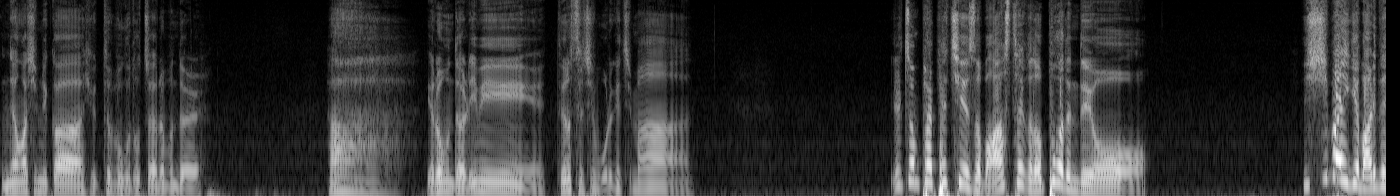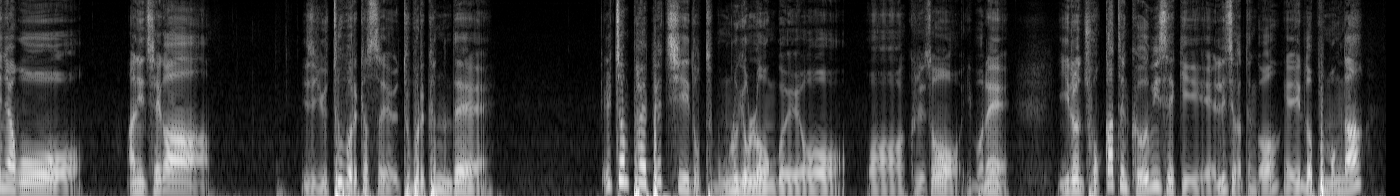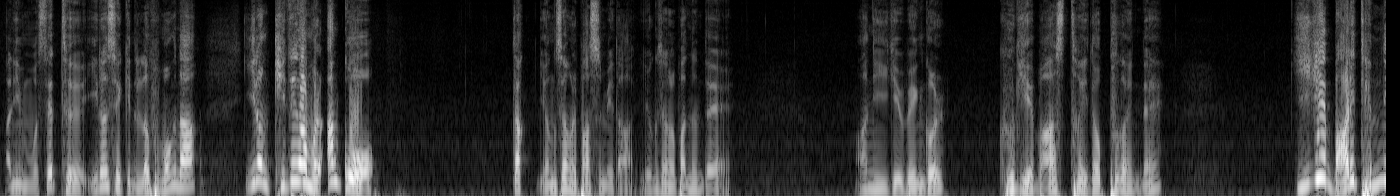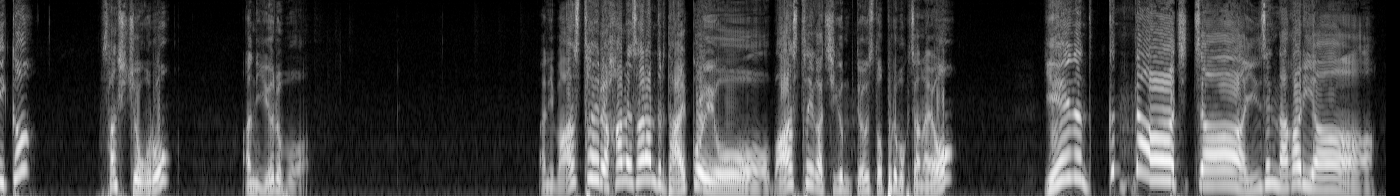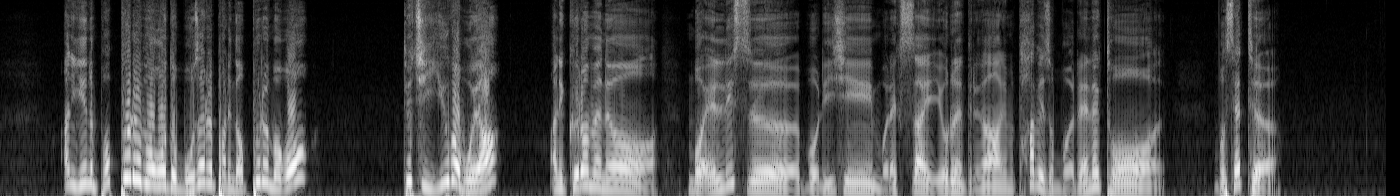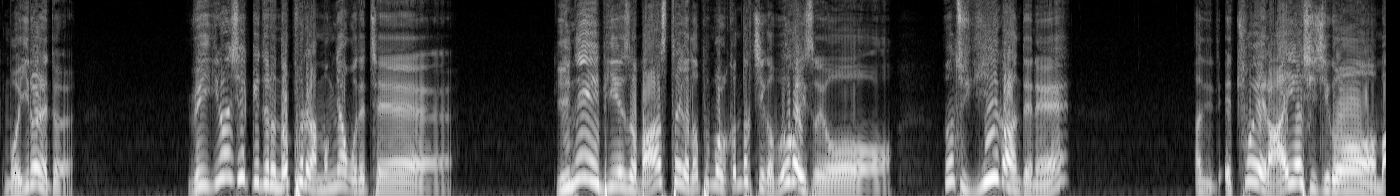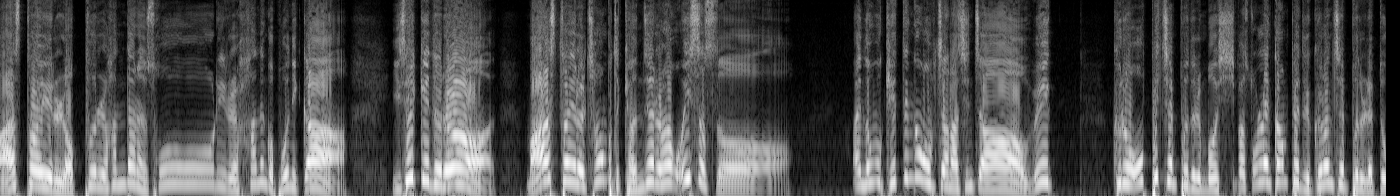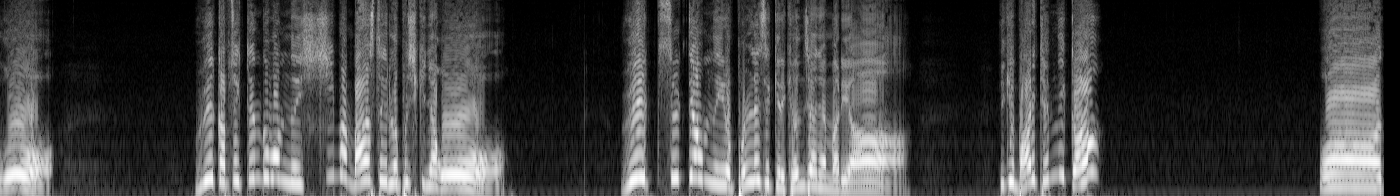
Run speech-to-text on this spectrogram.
안녕하십니까 유튜브 구독자 여러분들. 아 여러분들 이미 들었을지 모르겠지만 1.8 패치에서 마스터가 너프가 된대요. 이 씨발 이게 말이 되냐고. 아니 제가 이제 유튜브를 켰어요. 유튜브를 켰는데 1.8 패치 노트 목록이 올라온 거예요. 와 그래서 이번에 이런 족같은 거미 새끼 엘리스 같은 거 예, 너프 먹나? 아니면 뭐 세트 이런 새끼들 너프 먹나? 이런 기대감을 안고 딱 영상을 봤습니다. 영상을 봤는데 아니 이게 웬걸? 거기에 마스터의 너프가 있네? 이게 말이 됩니까? 상식적으로? 아니 여러분 아니 마스터를 하는 사람들은 다 알 거예요. 마스터가 지금 여기서 너프를 먹잖아요? 얘는 끝나 진짜 인생 나가리야. 아니 얘는 버프를 먹어도 모자를 파니 너프를 먹어? 대체 이유가 뭐야? 아니 그러면은 뭐 앨리스, 뭐 리신, 뭐 렉사이 이런 애들이나 아니면 탑에서 뭐 레넥톤, 뭐 세트 뭐 이런 애들 왜 이런 새끼들은 너프를 안 먹냐고 대체 얘네에 비해서 마스터가 너프 먹을 건덕지가 뭐가 있어요? 난저 이해가 안 되네. 아니 애초에 라이엇이 지금 마스터를 너프를 한다는 소리를 하는 거 보니까 이 새끼들은 마스터를 처음부터 견제를 하고 있었어. 아니 너무 개뜬금없잖아 진짜. 왜 그런 오피 챔프들 뭐 씨발 솔랭 깡패들 그런 챔프들 냅두고 왜 갑자기 뜬금없는 씨발 마스터를 너프 시키냐고. 왜 쓸데없는 이런 벌레 새끼를 견제하냔 말이야. 이게 말이 됩니까? 와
